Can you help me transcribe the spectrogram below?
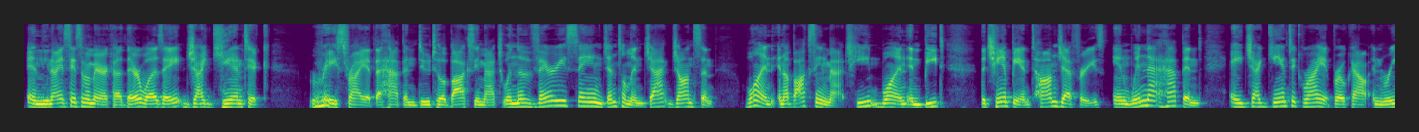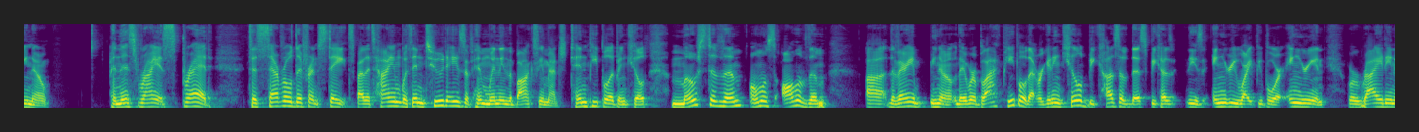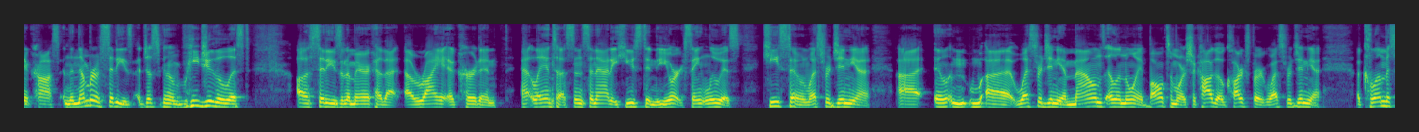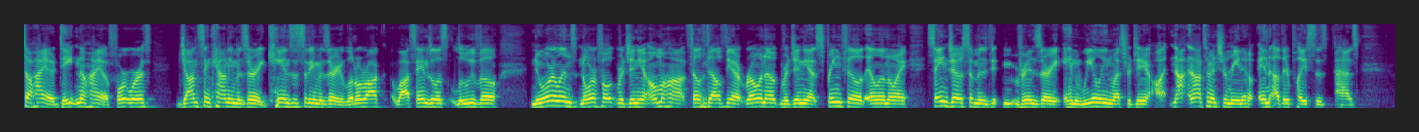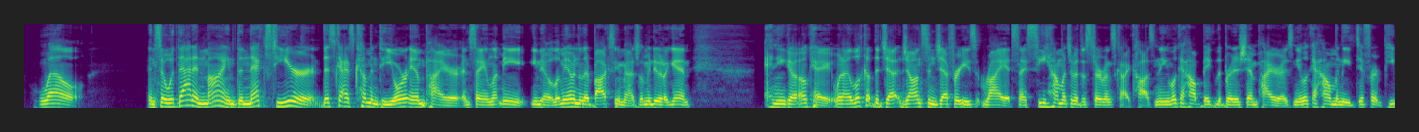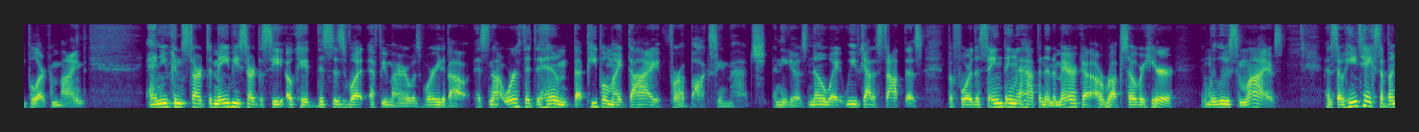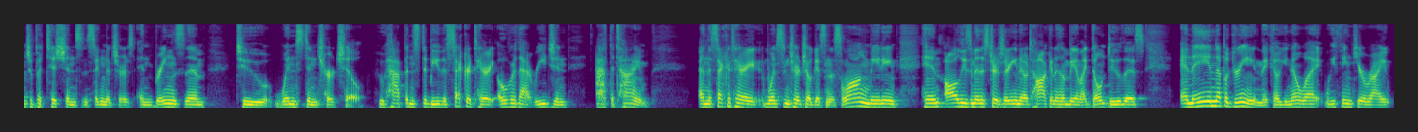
in the United States of America, there was a gigantic race riot that happened due to a boxing match when the very same gentleman, Jack Johnson, won in a boxing match. He won and beat the champion, Tom Jeffries. And when that happened, a gigantic riot broke out in Reno. And this riot spread to several different states. By the time, within two days of him winning the boxing match, 10 people had been killed. Most of them, almost all of them, uh, the very, you know, they were black people that were getting killed because of this, because these angry white people were angry and were rioting across. And the number of cities, I'm just going to read you the list of cities in America that a riot occurred in Atlanta, Cincinnati, Houston, New York, St. Louis, Keystone, West Virginia, uh, uh, West Virginia, Mounds, Illinois, Baltimore, Chicago, Clarksburg, West Virginia, uh, Columbus, Ohio, Dayton, Ohio, Fort Worth, Johnson County, Missouri, Kansas City, Missouri, Little Rock, Los Angeles, Louisville, New Orleans, Norfolk, Virginia, Omaha, Philadelphia, Roanoke, Virginia, Springfield, Illinois, St. Joseph, Missouri, and Wheeling, West Virginia, uh, not, not to mention Reno and other places as well. And so with that in mind, the next year, this guy's coming to your empire and saying, let me, you know, let me have another boxing match. Let me do it again. And you go, okay, when I look up the Je- Johnson Jeffries riots and I see how much of a disturbance guy caused, and then you look at how big the British Empire is, and you look at how many different people are combined, and you can start to maybe start to see, okay, this is what F.B. Meyer was worried about. It's not worth it to him that people might die for a boxing match. And he goes, no, wait, we've got to stop this before the same thing that happened in America erupts over here and we lose some lives. And so he takes a bunch of petitions and signatures and brings them to Winston Churchill, who happens to be the secretary over that region at the time. And the secretary, Winston Churchill, gets in this long meeting. Him, all these ministers are, you know, talking to him, being like, don't do this. And they end up agreeing. They go, you know what? We think you're right.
